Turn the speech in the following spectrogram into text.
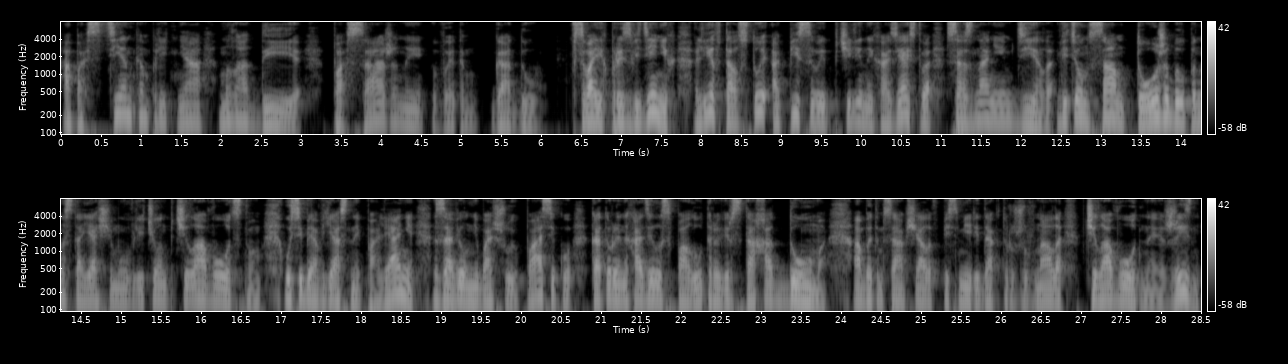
а по стенкам плетня молодые, посаженные в этом году. В своих произведениях Лев Толстой описывает пчелиное хозяйство сознанием дела, ведь он сам тоже был по-настоящему увлечен пчеловодством. У себя в Ясной Поляне завел небольшую пасеку, которая находилась в полутора верстах от дома. Об этом сообщала в письме редактору журнала «Пчеловодная жизнь»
